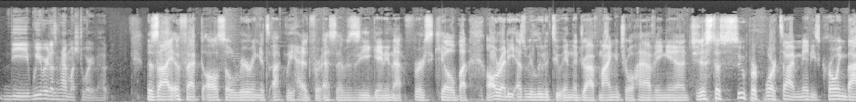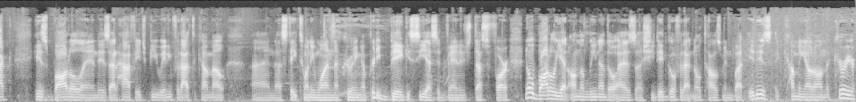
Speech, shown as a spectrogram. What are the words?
The Weaver doesn't have much to worry about. The Zai effect also rearing its ugly head for SFZ, gaining that first kill. But already, as we alluded to in the draft, Mind Control having uh, just a super poor time mid. He's crowing back his bottle and is at half HP, waiting for that to come out and uh, State 21 accruing a pretty big CS advantage thus far. No bottle yet on the Lina, though, as uh, she did go for that no talisman, but it is coming out on the Courier,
